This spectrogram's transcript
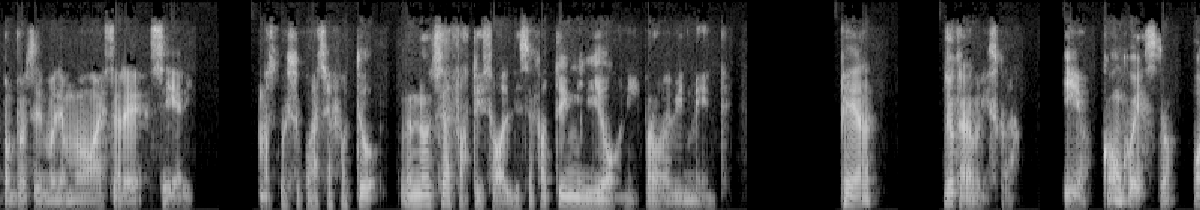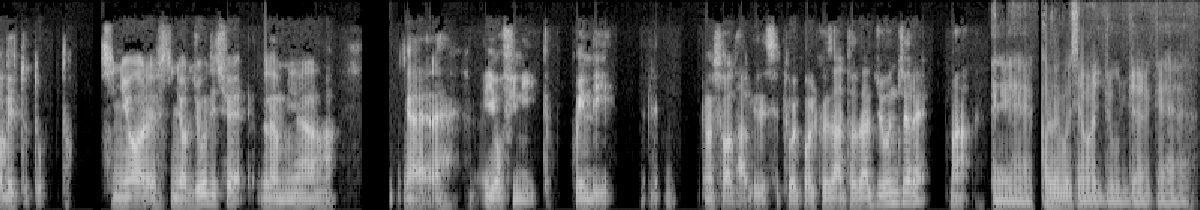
proprio se vogliamo essere seri. Ma questo qua si è fatto, non si è fatto i soldi, si è fatto i milioni probabilmente per giocare a briscola. Io con questo ho detto tutto. Signore, signor giudice, la mia, eh, io ho finito. Quindi non so, Davide, se tu hai qualcos'altro da aggiungere, ma Eh, cosa possiamo aggiungere? Che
